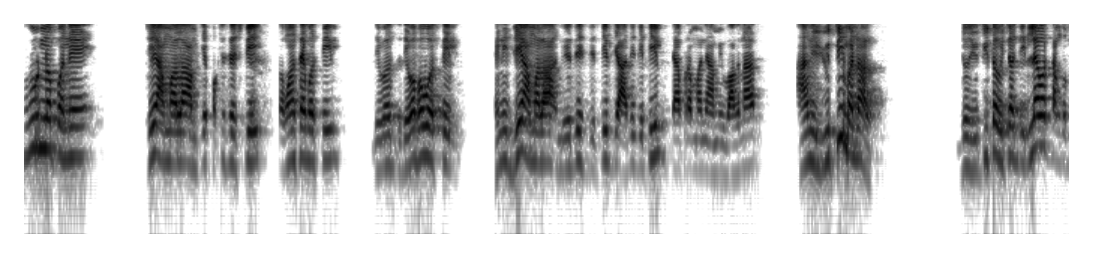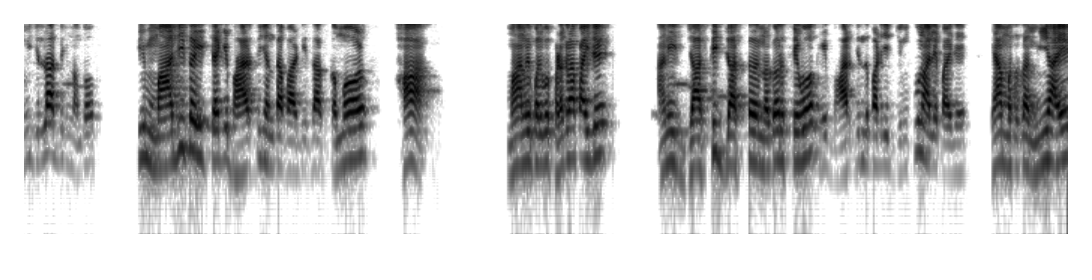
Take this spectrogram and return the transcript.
पूर्णपणे जे आम्हाला आमचे पक्षश्रेष्ठी चव्हाण साहेब असतील देव देवाभाऊ असतील यांनी जे आम्हाला निर्देश देतील जे आदेश देतील त्याप्रमाणे आम्ही वागणार. आणि युती म्हणाल जो युतीचा विचार जिल्ह्यावर सांगतो मी जिल्हा अध्यक्ष सांगतो की माझी तर इच्छा आहे की भारतीय जनता पार्टीचा कमळ हा महानगरपालिका फडकला पाहिजे आणि जास्तीत जास्त नगरसेवक हे भारतीय जनता पार्टी जिंकून आले पाहिजे ह्या मताचा मी आहे.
